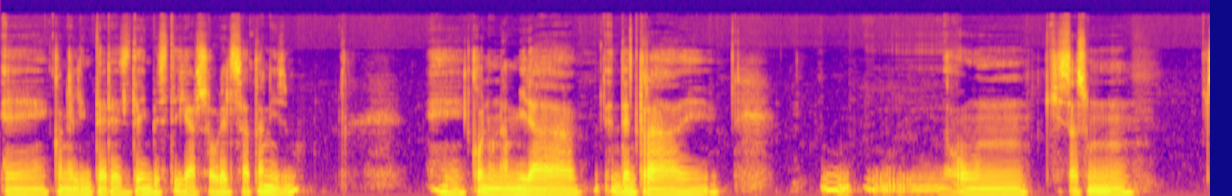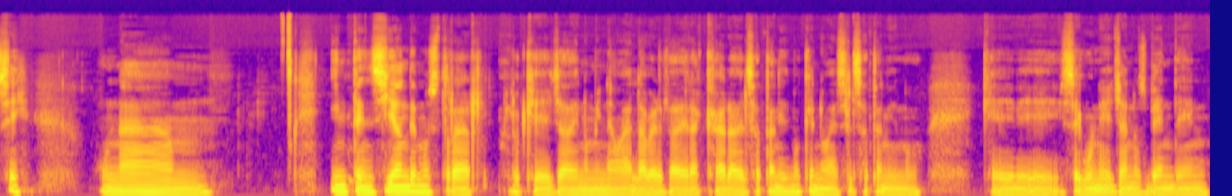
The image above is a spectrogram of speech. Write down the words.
eh, con el interés de investigar sobre el satanismo, eh, con una mirada de entrada de mm, un, quizás un, sí, una mm, intención de mostrar lo que ella denominaba la verdadera cara del satanismo, que no es el satanismo que según ella nos venden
